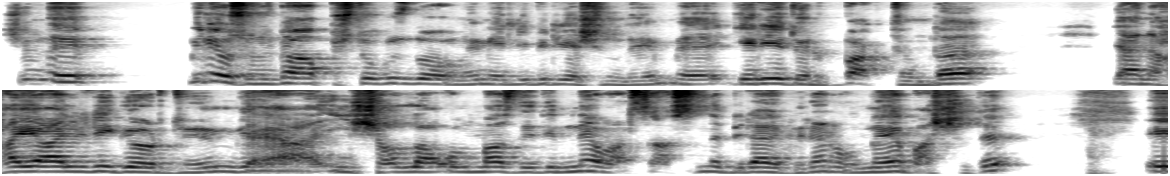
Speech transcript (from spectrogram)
Şimdi biliyorsunuz ben 69 doğumluyum, 51 yaşındayım ve geriye dönüp baktığımda yani hayalini gördüğüm ya inşallah olmaz dediğim ne varsa aslında birer birer olmaya başladı. E,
